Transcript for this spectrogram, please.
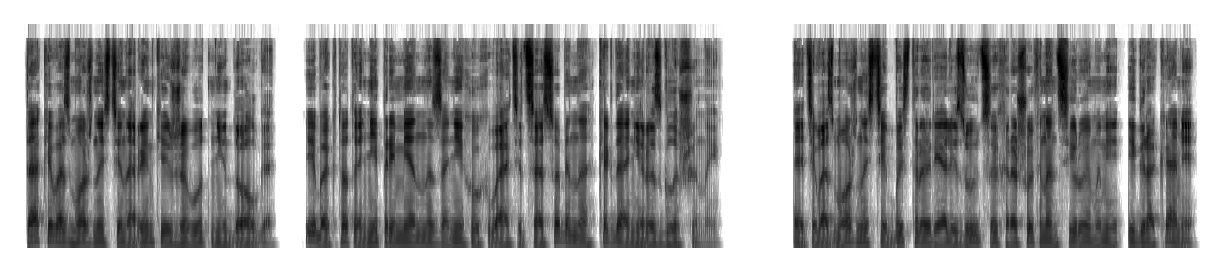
так и возможности на рынке живут недолго, ибо кто-то непременно за них ухватится, особенно когда они разглашены. Эти возможности быстро реализуются хорошо финансируемыми игроками,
